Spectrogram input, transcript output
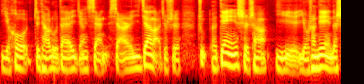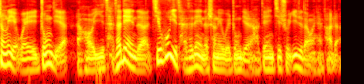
以后这条路大家已经显显而易见了，就是中呃电影史上以有声电影的胜利为终结，然后以彩色电影的几乎以彩色电影的胜利为终结，然后电影技术一直在往前发展，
